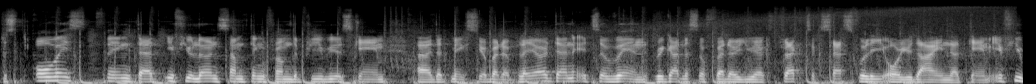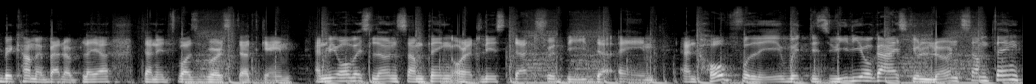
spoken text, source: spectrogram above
Just always think that if you learn something from the previous game uh, that makes you a better player, then it's a win regardless of whether you extract successfully or you die in that game. If you become a better player, then it was worth that game and we always learn something or at least that should be the aim. And hopefully with this video guys you learned something.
